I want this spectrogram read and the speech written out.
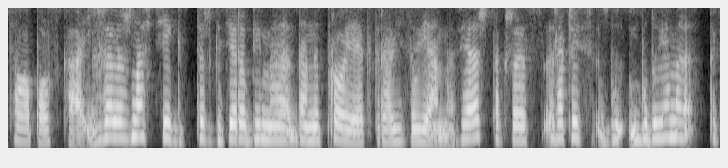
cała Polska i w zależności też, gdzie robimy dany projekt, realizujemy, wiesz, także raczej budujemy tak,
